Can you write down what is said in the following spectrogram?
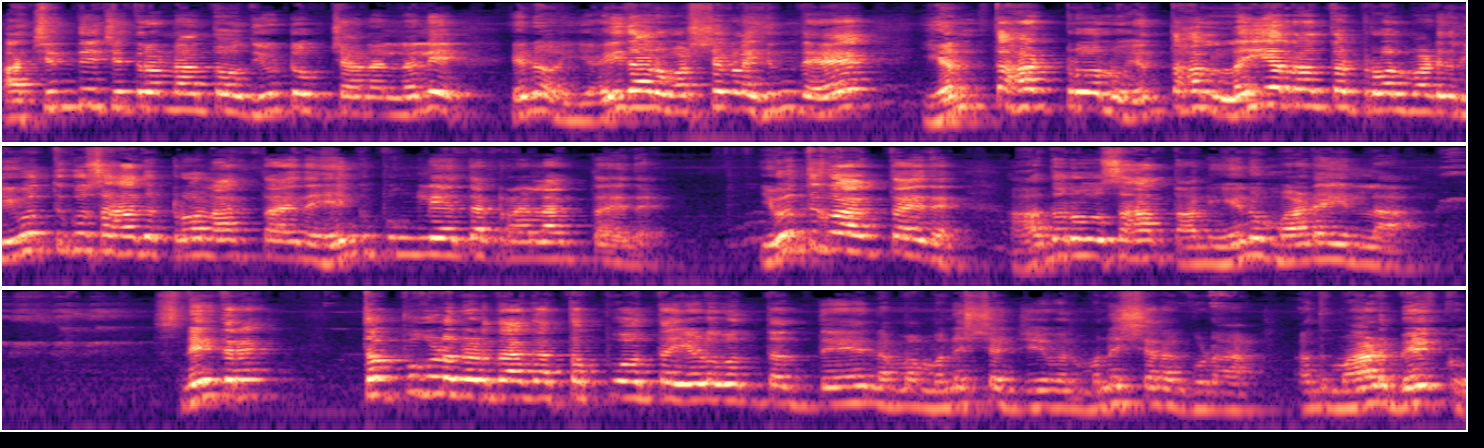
ಆ ಚಿಂದಿ ಚಿತ್ರಣ್ಣ ಅಂತ ಒಂದು ಯೂಟ್ಯೂಬ್ ಚಾನೆಲ್ನಲ್ಲಿ ಏನು ಐದಾರು ವರ್ಷಗಳ ಹಿಂದೆ ಎಂತಹ ಟ್ರೋಲು, ಎಂತಹ ಲಯರ್ ಅಂತ ಟ್ರೋಲ್ ಮಾಡಿದ್ರು. ಇವತ್ತಿಗೂ ಸಹ ಅದು ಟ್ರೋಲ್ ಆಗ್ತಾ ಇದೆ. ಹೆಂಗ್ ಪುಂಗ್ಲಿ ಅಂತ ಟ್ರೋಲ್ ಆಗ್ತಾ ಇದೆ. ಇವತ್ತಿಗೂ ಆಗ್ತಾ ಇದೆ. ಆದರೂ ಸಹ ತಾನೇನು ಮಾಡೇ ಇಲ್ಲ. ಸ್ನೇಹಿತರೆ ತಪ್ಪುಗಳು ನಡೆದಾಗ ತಪ್ಪು ಅಂತ ಹೇಳುವಂಥದ್ದೇ ನಮ್ಮ ಮನುಷ್ಯ ಜೀವನ ಮನುಷ್ಯರ ಗುಣ. ಅದು ಮಾಡಬೇಕು.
